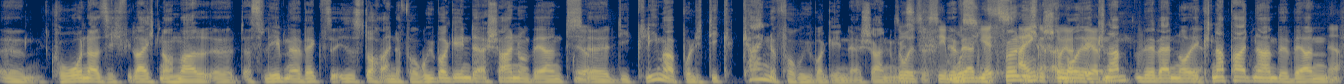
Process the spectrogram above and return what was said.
ähm, Corona sich vielleicht nochmal äh, das Leben erweckt, so ist es doch eine vorübergehende Erscheinung, während ja. äh, die Klimapolitik keine vorübergehende Erscheinung ist. So ist es. Sie wir muss jetzt eingesteuert neue werden. Knapp, wir werden neue ja. Knappheiten haben, wir werden ja.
